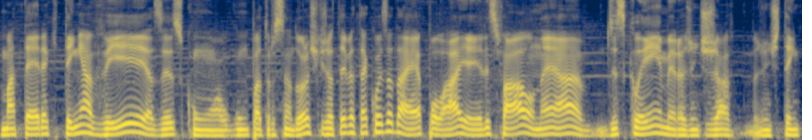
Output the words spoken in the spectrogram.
matéria que tem a ver, às vezes, com algum patrocinador. Acho que já teve até coisa da Apple lá, e aí eles falam, né? Ah, disclaimer, a gente já a gente tem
